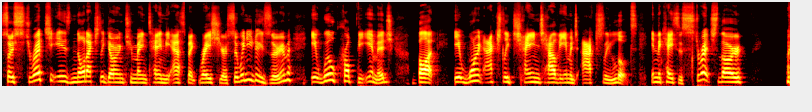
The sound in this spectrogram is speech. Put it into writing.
So stretch is not actually going to maintain the aspect ratio. So when you do zoom, it will crop the image, but it won't actually change how the image actually looks. In the case of stretch, though,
